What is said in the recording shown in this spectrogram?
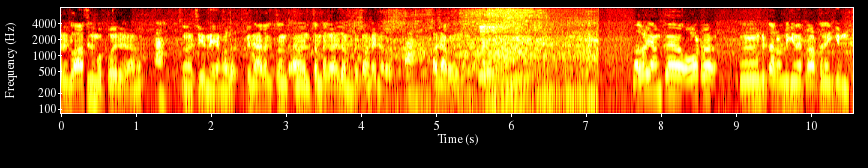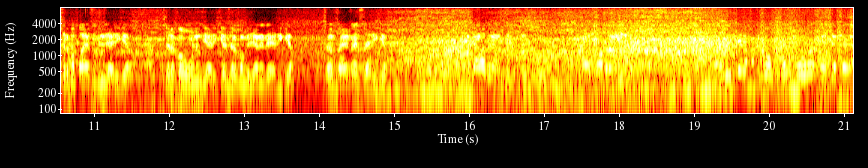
ഒരു ഗ്ലാസ്സിന് മുപ്പത് രൂപയാണ് ചെയ്യുന്നത് ഞങ്ങൾ പിന്നെ അര തണ്ട ഇതുണ്ട് കണ്ടെയ്നർ അതിന് അറുപത് രൂപ അതുപോലെ ഞങ്ങൾക്ക് ഓർഡർ കിട്ടാറുണ്ട് ഇങ്ങനെ പ്രാർത്ഥനയ്ക്കും ചിലപ്പോൾ പായസത്തിന്റെ ആയിരിക്കാം ചിലപ്പോൾ ഊണിന്റെ ആയിരിക്കാം ചിലപ്പോൾ ബിരിയാണിയുടെ ആയിരിക്കാം ചിലപ്പോൾ ഫ്രൈഡ് റൈസ് ആയിരിക്കാം. അതിനനുസരിച്ച് വലിയ നൂറ് നൂറ്റമ്പത്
